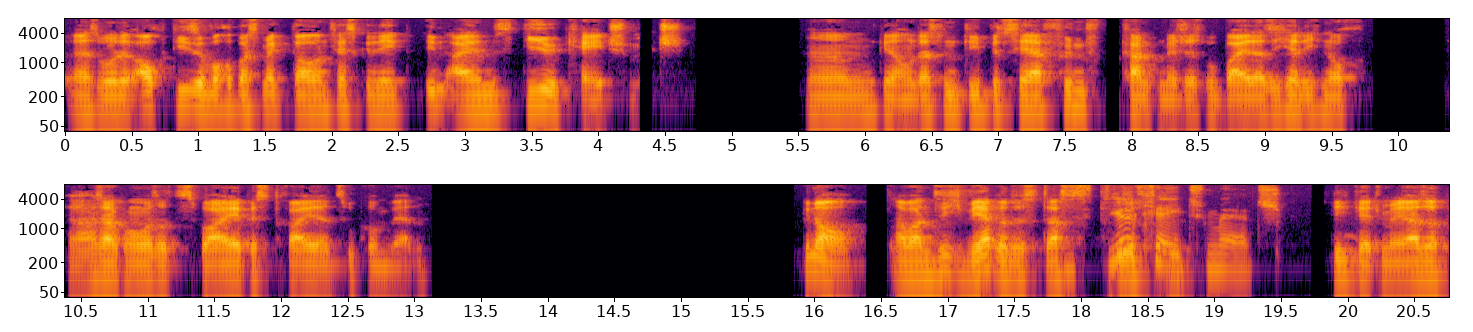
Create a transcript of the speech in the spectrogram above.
Es wurde auch diese Woche bei SmackDown festgelegt in einem Steel Cage Match. Ähm, genau, und das sind die bisher fünf bekannten Matches, wobei da sicherlich noch, ja, sagen wir mal so zwei bis drei dazukommen werden. Genau, aber an sich wäre das das. Steel Cage Match. Steel Cage Match, also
